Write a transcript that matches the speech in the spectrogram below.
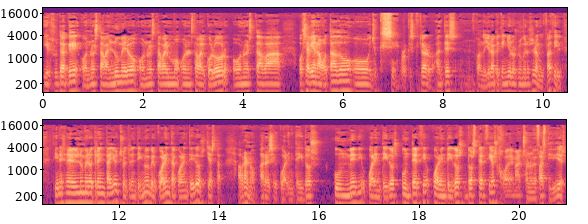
y resulta que o no estaba el número, o no estaba el, o no estaba el color, o no estaba o se habían agotado, o yo qué sé, porque es que claro, antes, cuando yo era pequeño, los números eran muy fácil. Tienes el número 38, el 39, el 40, el 42, ya está. Ahora no, ahora es el 42, un medio, 42, un tercio, 42, dos tercios. Joder, macho, no me fastidies.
